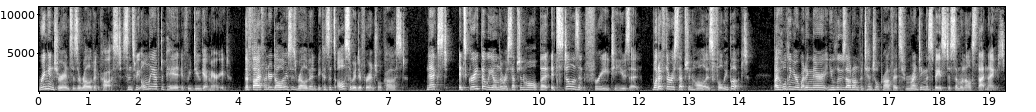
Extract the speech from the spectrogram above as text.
Ring insurance is a relevant cost, since we only have to pay it if we do get married. The $500 is relevant because it's also a differential cost. Next, it's great that we own the reception hall, but it still isn't free to use it. What if the reception hall is fully booked? By holding your wedding there, you lose out on potential profits from renting the space to someone else that night.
